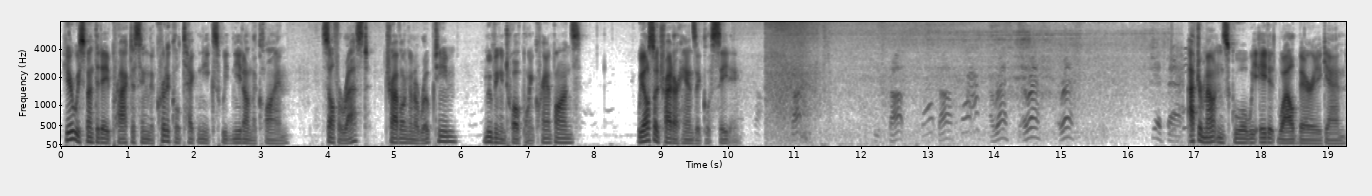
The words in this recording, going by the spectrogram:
Here we spent the day practicing the critical techniques we'd need on the climb self arrest, traveling on a rope team, moving in 12 point crampons. We also tried our hands at glissading. After mountain school, we ate at Wildberry again,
